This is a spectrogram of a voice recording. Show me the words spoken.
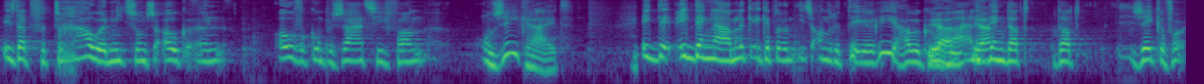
is dat vertrouwen niet soms ook een overcompensatie van onzekerheid? Ik, de- ik denk namelijk, ik heb er een iets andere theorie, hou ik erop Ja, na. En ja. ik denk dat, dat zeker voor,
